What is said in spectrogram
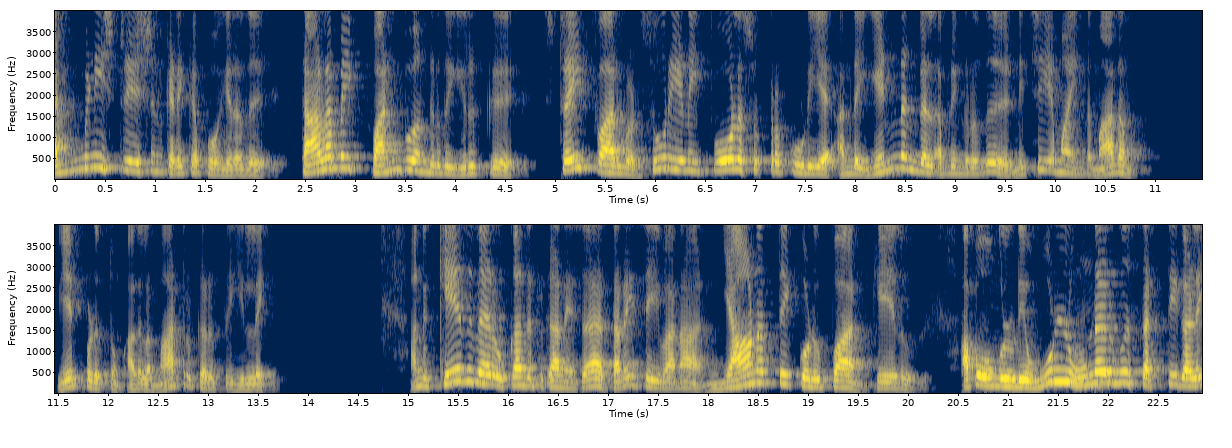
அட்மினிஸ்ட்ரேஷன் கிடைக்க போகிறது. தலைமை பண்புங்கிறது இருக்குது ஸ்ட்ரெயிட் ஃபார்வர்டு சூரியனை போல சுற்றக்கூடிய அந்த எண்ணங்கள் அப்படிங்கிறது நிச்சயமாக இந்த மாதம் ஏற்படுத்தும். அதில் மாற்று கருத்து இல்லை. அங்கே கேது வேற உட்கார்ந்துட்டு இருக்கானே சார். தடை செய்வானா? ஞானத்தை கொடுப்பான் கேது. அப்போ உங்களுடைய உள் உணர்வு சக்திகளை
